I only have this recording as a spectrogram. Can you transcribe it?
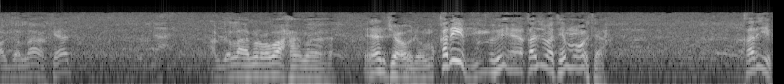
عبد الله كاد؟ عبد الله بن رواحة ما يرجعوا لهم. قريب في غزوة موتة. قريب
